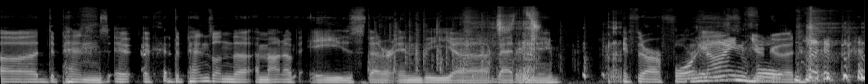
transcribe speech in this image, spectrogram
Uh, depends. It, it depends on the amount of A's that are in the uh, battery name. If there are four Nine A's, you're volt. good.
